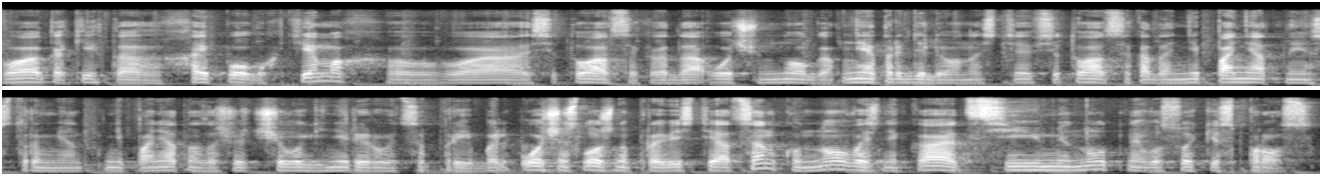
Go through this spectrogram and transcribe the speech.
в каких-то хайповых темах, в ситуации, когда очень много неопределенности, в ситуации, ситуация, когда непонятный инструмент, непонятно за счет чего генерируется прибыль. Очень сложно провести оценку, но возникает сиюминутный высокий спрос.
